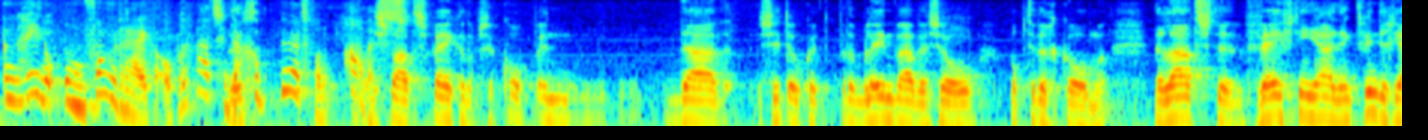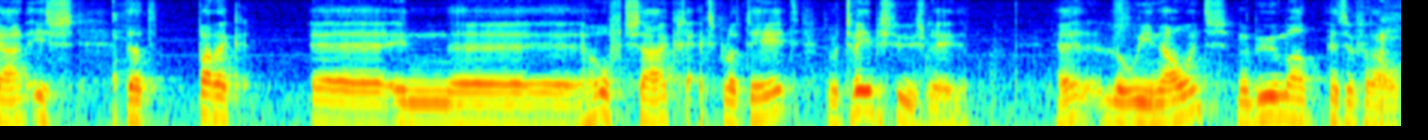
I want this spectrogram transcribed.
een hele omvangrijke operatie. Daar gebeurt van Je alles. slaat de spijker op zijn kop. En daar zit ook het probleem waar we zo op terugkomen. De laatste 15 jaar, ik denk 20 jaar, is dat park eh, in eh, hoofdzaak geëxploiteerd door twee bestuursleden. Hè, Louis Nouwens, mijn buurman, en zijn vrouw.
